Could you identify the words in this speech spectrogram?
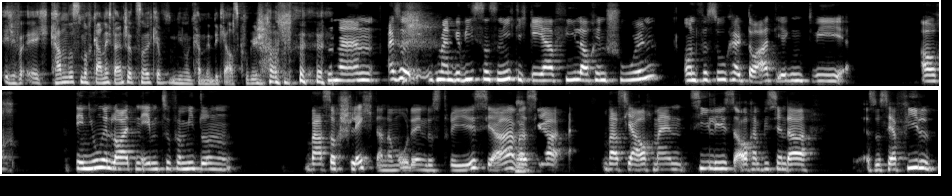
Ich, ich kann das noch gar nicht einschätzen, aber ich glaube, niemand kann in die Glaskugel schauen. Nein, also ich meine, wir wissen es nicht. Ich gehe ja viel auch in Schulen und versuche halt dort irgendwie auch den jungen Leuten eben zu vermitteln, was auch schlecht an der Modeindustrie ist, ja, ja, was ja, was ja auch mein Ziel ist, auch ein bisschen da, also sehr viel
